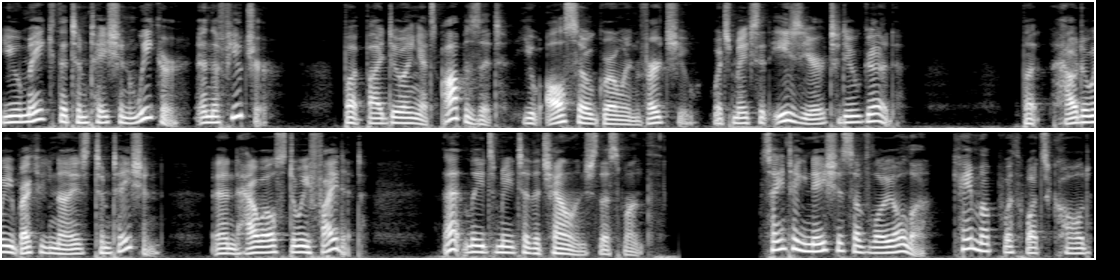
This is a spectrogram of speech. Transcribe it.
you make the temptation weaker in the future. But by doing its opposite, you also grow in virtue, which makes it easier to do good. But how do we recognize temptation? And how else do we fight it? That leads me to the challenge this month. St. Ignatius of Loyola came up with what's called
